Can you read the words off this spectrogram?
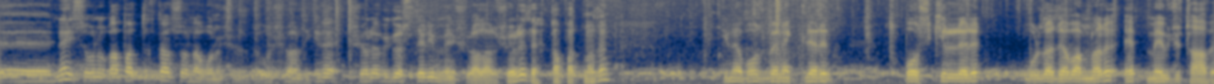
Ee, neyse onu kapattıktan sonra konuşuruz. Bir kuş vardı. Yine şöyle bir göstereyim ben şuraları şöyle de kapatmadan. Yine boz beneklerin, boz kirlerin burada devamları hep mevcut abi.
